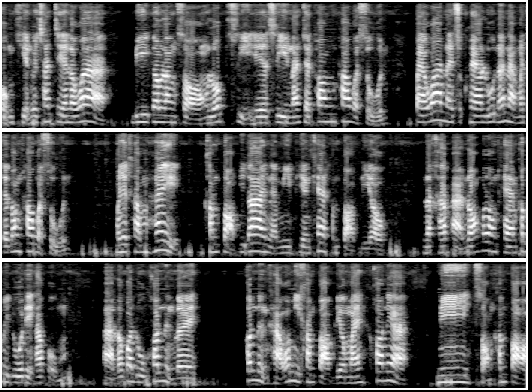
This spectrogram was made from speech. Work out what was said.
ผมเขียนไว้ชัดเจนแล้วว่า b กำลังสองลบ 4ac นั้นจะต้องเท่ากับศูนย์แปลว่าใน square root นั้นนะมันจะต้องเท่ากับศูนย์มันจะทำให้คำตอบที่ได้เนี่ยมีเพียงแค่คำตอบเดียวนะครับ อ่าน้องก็ลองแทนเข้าไปดูดิครับ ผม อ่าแล้วก็ดูข้อหนึ่งเลย ข้อหนึ่งถามว่ามีคำตอบเดียวไหมข้อเนี่ยมีสองคำตอบ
